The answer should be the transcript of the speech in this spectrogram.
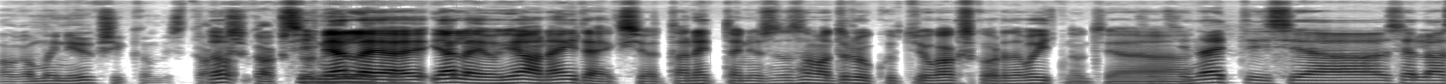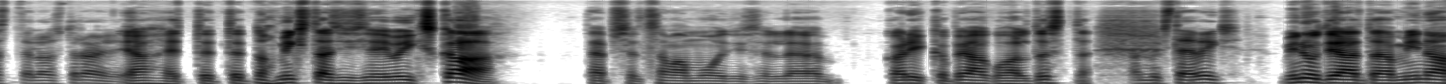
aga mõni üksik on vist kaks no,, kaks siin jälle, jälle ju hea näide, eks ju, et Anett on ju sedasama tüdrukut ju kaks korda võitnud ja Cincinnati's ja sel aastal Austraalias. jah, et, et, et noh, miks ta siis ei võiks ka täpselt samamoodi selle karika pea kohal tõsta. aga miks ta ei võiks? minu teada mina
